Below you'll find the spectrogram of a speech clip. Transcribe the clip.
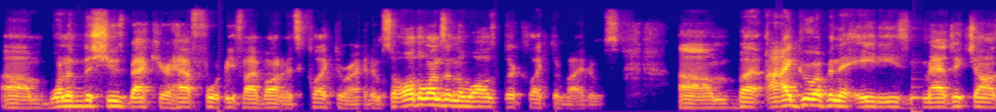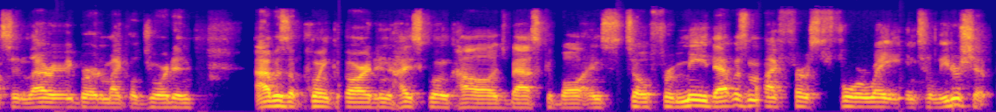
Um, one of the shoes back here have 45 on it. It's collector item. So all the ones on the walls are collective items. Um, but I grew up in the 80s, Magic Johnson, Larry Bird, Michael Jordan. I was a point guard in high school and college basketball. And so for me, that was my first foray into leadership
